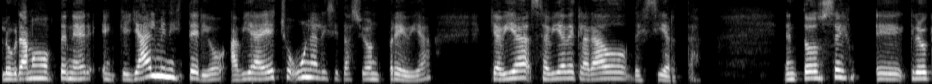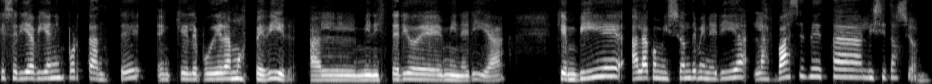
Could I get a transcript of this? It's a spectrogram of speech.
logramos obtener en que ya el Ministerio había hecho una licitación previa que había, se había declarado desierta. Entonces, eh, creo que sería bien importante en que le pudiéramos pedir al Ministerio de Minería que envíe a la Comisión de Minería las bases de esta licitación.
